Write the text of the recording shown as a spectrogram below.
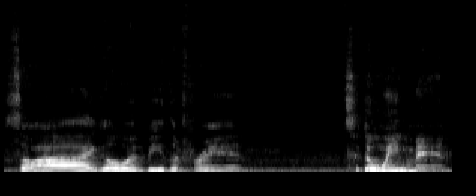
So I go and be the friend to The go wingman.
